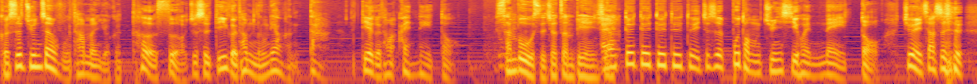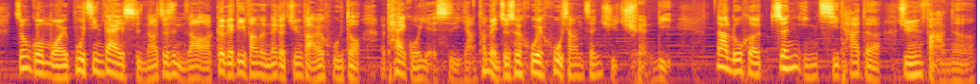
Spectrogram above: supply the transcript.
可是军政府他们有个特色，就是第一个他们能量很大。第二个，他们爱内斗，三不五时就政变一下。哎，对对对对对，就是不同军系会内斗，就很像是中国某一部近代史，然后就是你知道各个地方的那个军阀会互斗，泰国也是一样，他们也就是会互相争取权力。那如何争赢其他的军阀呢？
